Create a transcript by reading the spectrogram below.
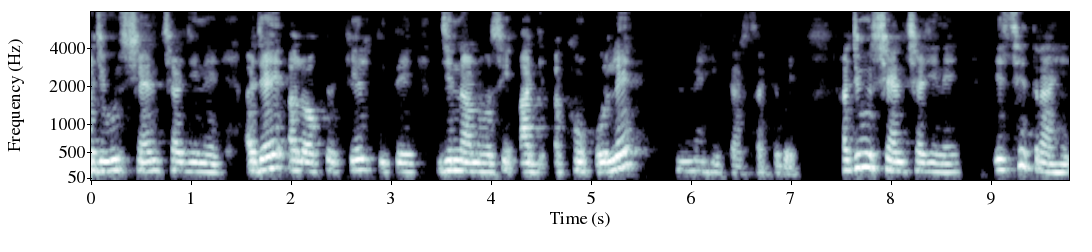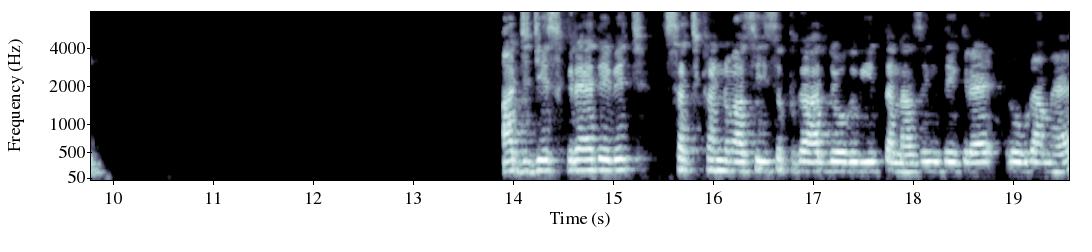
ਹਜੂਰ ਸ਼ਹਿਨशाह ਜੀ ਨੇ ਅਜੇ ਅਲੌਕਿਕ ਖੇਲ ਕੀਤੇ, ਜਿਨ੍ਹਾਂ ਨੂੰ ਅਸੀਂ ਅੱਜ ਅੱਖੋਂ ਓਲੇ ਨਹੀਂ ਕਰ ਸਕਦੇ। ਹਜੂਰ ਸ਼ਹਿਨशाह ਜੀ ਨੇ ਇਸੇ ਤਰ੍ਹਾਂ ਹੀ ਅੱਜ ਜਿਸ ਗ੍ਰਹਿ ਦੇ ਵਿੱਚ ਸੱਚਖੰਡ ਵਾਸੀ ਸਤਿਕਾਰਯੋਗ ਵੀਰ ਧੰਨਾ ਸਿੰਘ ਦੇ ਗ੍ਰਹਿ ਪ੍ਰੋਗਰਾਮ ਹੈ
